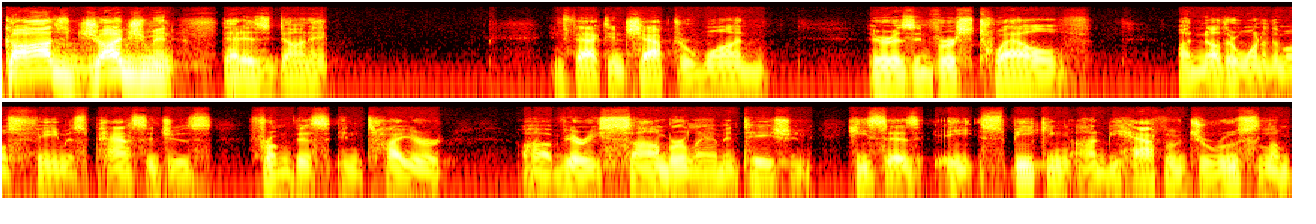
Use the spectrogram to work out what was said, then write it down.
God's judgment that has done it. In fact, in chapter 1, there is in verse 12 another one of the most famous passages from this entire uh, very somber lamentation. He says, speaking on behalf of Jerusalem,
